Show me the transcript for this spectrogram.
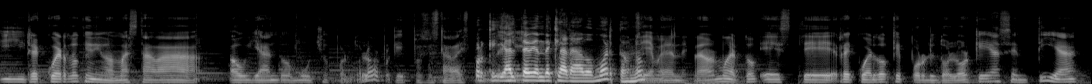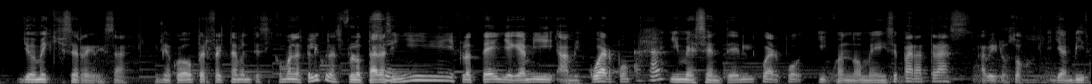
Y recuerdo que mi mamá estaba aullando mucho por dolor, porque pues estaba... Porque ya te habían declarado muerto, ¿no? Sí, ya me habían declarado muerto. Este, recuerdo que por el dolor que ella sentía, yo me quise regresar. Y me acuerdo perfectamente, así como en las películas, flotar así, y floté, llegué a mi, a mi cuerpo y me senté en el cuerpo y cuando me hice para atrás, abrí los ojos, ya en vida.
